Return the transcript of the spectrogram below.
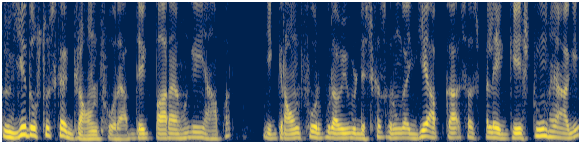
तो ये दोस्तों, इसका ग्राउंड फ्लोर है। आप देख पा रहे होंगे यहाँ पर। ये ग्राउंड फ्लोर पूरा अभी भी डिस्कस करूँगा। ये आपका सबसे पहले एक गेस्ट रूम है आगे।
